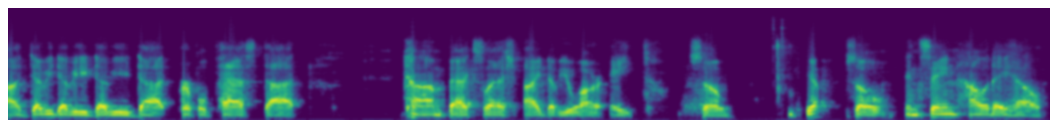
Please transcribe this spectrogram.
Uh, www.purplepass.com backslash IWR8. So, yep. So insane holiday hell.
